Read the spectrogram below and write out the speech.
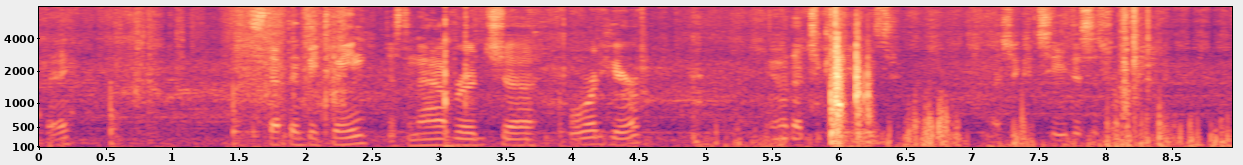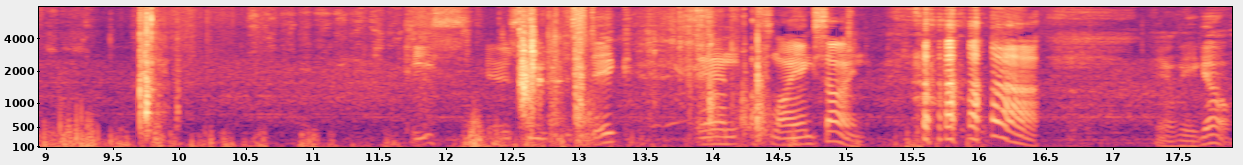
Okay. Step in between, just an average uh, board here, you know, that you can use. As you can see, this is from the piece. Here's the, the stake and a flying sign. there we go.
